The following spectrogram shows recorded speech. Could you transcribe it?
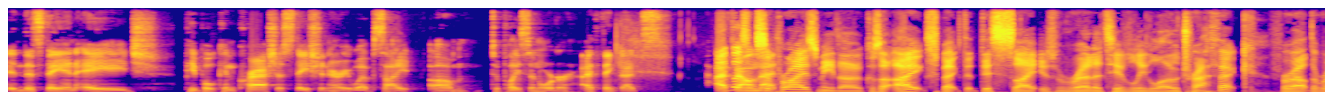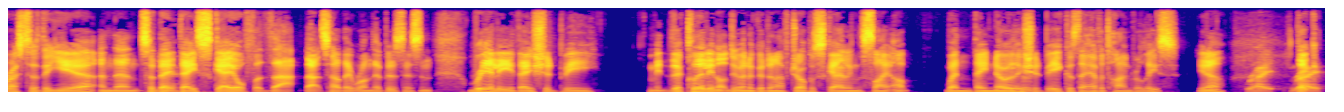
in this day and age people can crash a stationary website um, to place an order. I think that's. I That doesn't that. surprise me though, because I expect that this site is relatively low traffic throughout the rest of the year, and then so they Yeah. they scale for that. That's how they run their business, and really they should be. I mean, they're clearly not doing a good enough job of scaling the site up when they know they Mhm. should be because they have a timed release. You know, right, like right.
